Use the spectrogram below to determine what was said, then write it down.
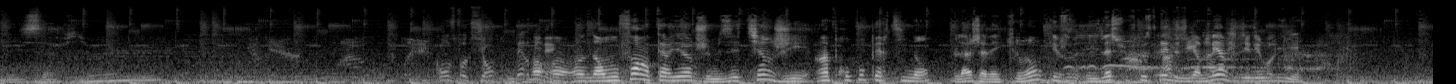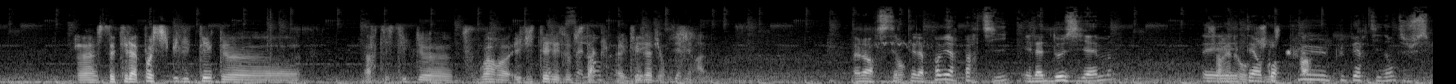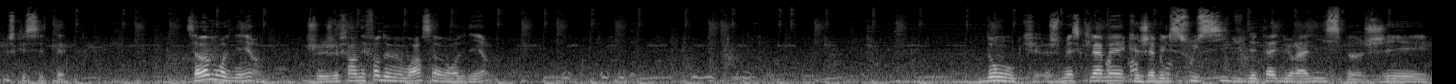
Les avions. Construction terminée. en- en- dans mon fort intérieur, je me disais, tiens, j'ai un propos pertinent. Là, j'avais écrit vraiment quelque chose. Et là, je suis frustré de me dire, merde, je l'ai oublié. Euh, C'était la possibilité de artistique de pouvoir euh, éviter les obstacles avec les avions. Général. Alors, c'était la première partie. Et la deuxième était oh, encore plus, plus pertinente. Je sais plus ce que c'était. Ça va me revenir. Je, je vais faire un effort de mémoire, ça va me revenir. Donc, je m'exclamais que j'avais le souci du détail du réalisme. J'ai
